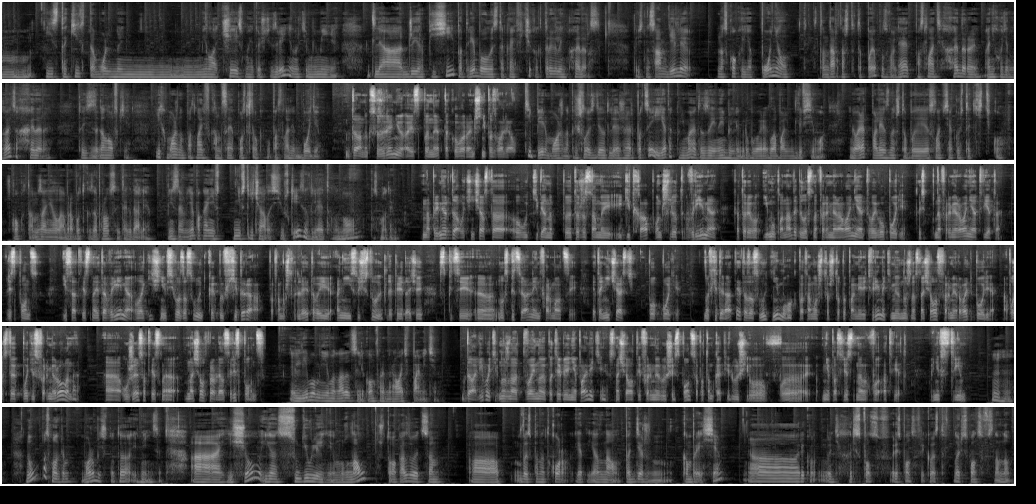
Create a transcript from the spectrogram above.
из таких довольно мелочей с моей точки зрения, но тем не менее, для gRPC потребовалась такая фича, как trailing headers. То есть на самом деле, насколько я понял, стандарт HTTP позволяет послать хедеры, они хоть и называются хедеры, то есть заголовки, их можно послать в конце, после того, как вы послали боди. Да, но, к сожалению, ASP.NET такого раньше не позволял. Теперь можно. Пришлось сделать для gRPC, и я так понимаю, это заенейбили, грубо говоря, глобально для всего. Говорят, полезно, чтобы слать всякую статистику, сколько там заняла обработка запроса и так далее. Не знаю, мне пока не, не встречалось use cases для этого, но посмотрим. Например, да, очень часто у тебя тот же самый GitHub, он шлет время, которое ему понадобилось на формирование твоего body, то есть на формирование ответа, респонса. И, соответственно, это время логичнее всего засунуть как бы в хедера, потому что для этого и они и существуют, для передачи специ, э, ну, специальной информации. Это не часть body. Но в хедера ты это засунуть не мог, потому что, чтобы померить время, тебе нужно сначала сформировать body. А после того, как body сформировано, э, уже, соответственно, начал отправляться response. Либо мне его надо целиком формировать в памяти. Да, либо тебе нужно двойное потребление памяти. Сначала ты формируешь response, а потом копируешь его в, э, непосредственно в ответ, не в стрим. Угу. Ну, посмотрим, может быть, что-то изменится. А еще я с удивлением узнал, что оказывается а, в ASP.NET Core, это я знал, поддержан компрессия а, этих респонсов, респонсов, реквестов, ну, респонсов в основном.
